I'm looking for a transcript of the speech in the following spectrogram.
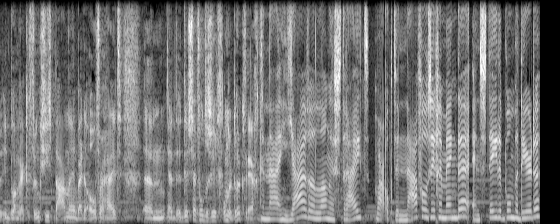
uh, in belangrijke functies, banen bij de overheid. Um, dus zij voelden zich onderdrukt echt. En na een jarenlange strijd, waar ook de NAVO zich in mengde en steden bombardeerde,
